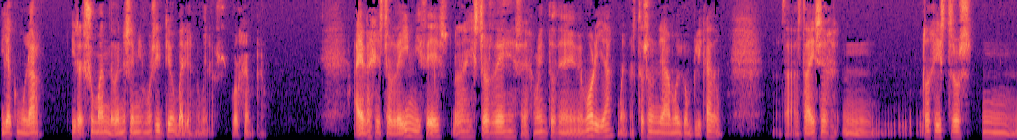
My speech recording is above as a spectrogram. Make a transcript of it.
y acumular ir sumando en ese mismo sitio varios números, por ejemplo. Hay registros de índices, registros de segmentos de memoria. Bueno, estos son ya muy complicados. Hasta, hay mm, registros mm,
